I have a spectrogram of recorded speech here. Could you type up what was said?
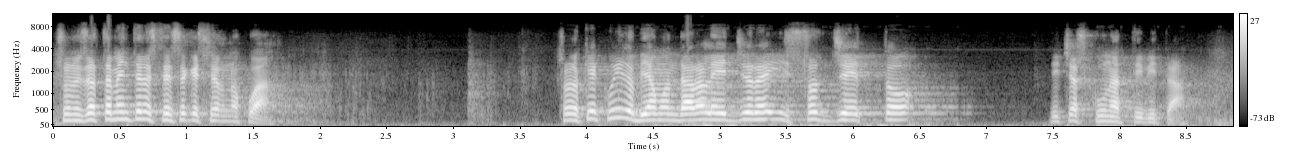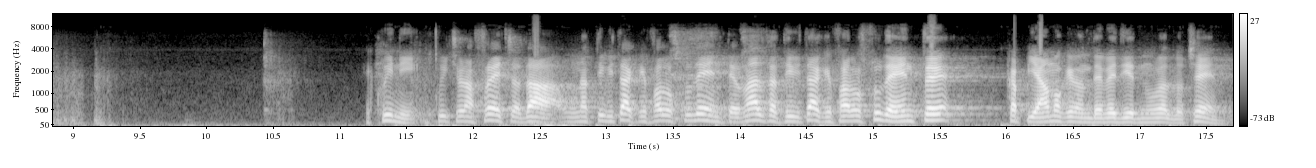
sono esattamente le stesse che c'erano qua. Solo che qui dobbiamo andare a leggere il soggetto di ciascuna attività. E quindi qui c'è una freccia da un'attività che fa lo studente e un'altra attività che fa lo studente, capiamo che non deve dire nulla al docente.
